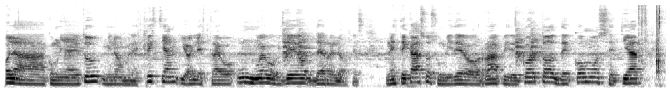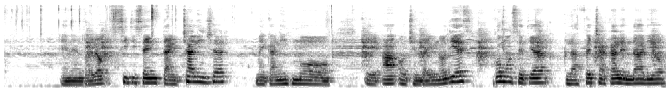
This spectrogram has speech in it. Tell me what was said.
Hola comunidad de YouTube, mi nombre es Cristian y hoy les traigo un nuevo video de relojes. En este caso es un video rápido y corto de cómo setear en el reloj Citizen Time Challenger, mecanismo eh, A8110, cómo setear la fecha calendario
